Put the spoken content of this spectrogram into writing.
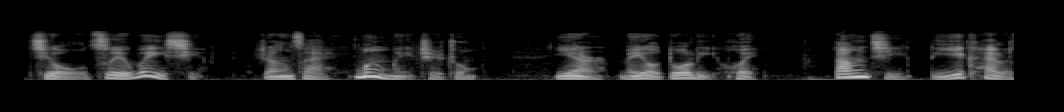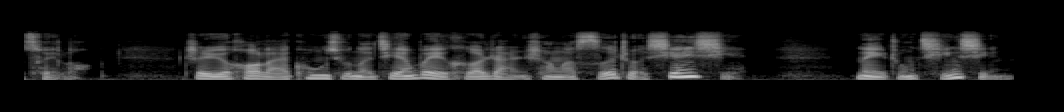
酒醉未醒，仍在梦寐之中，因而没有多理会，当即离开了翠楼。至于后来空兄的肩为何染上了死者鲜血，那种情形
